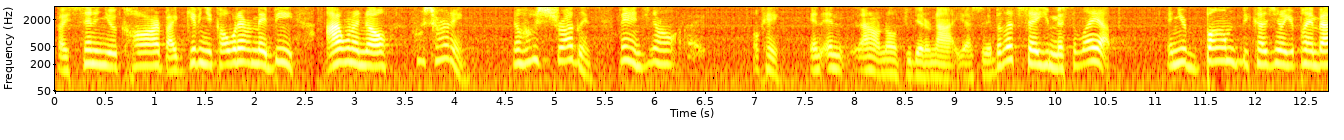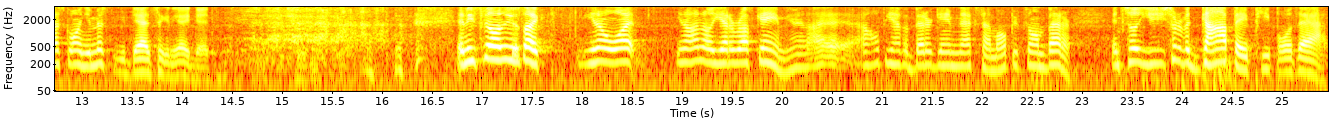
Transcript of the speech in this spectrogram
by sending you a card, by giving you a call, whatever it may be. I want to know who's hurting, you know, who's struggling. Man, you know, okay, and, and I don't know if you did or not yesterday, but let's say you missed a layup and you're bummed because, you know, you're playing basketball and you missed it. Your dad's thinking, yeah, he did. and he's feeling, he's like, you know what? You know, I know you had a rough game. Man, I, I hope you have a better game next time. I hope you're feeling better. And so you sort of agape people with that.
